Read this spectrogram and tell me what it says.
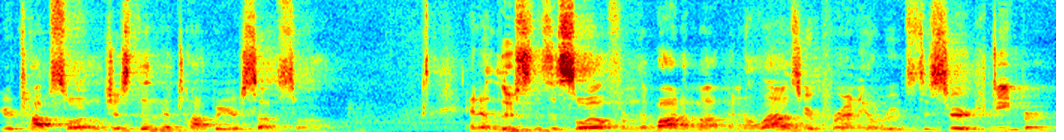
your topsoil, just in the top of your subsoil. And it loosens the soil from the bottom up and allows your perennial roots to surge deeper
